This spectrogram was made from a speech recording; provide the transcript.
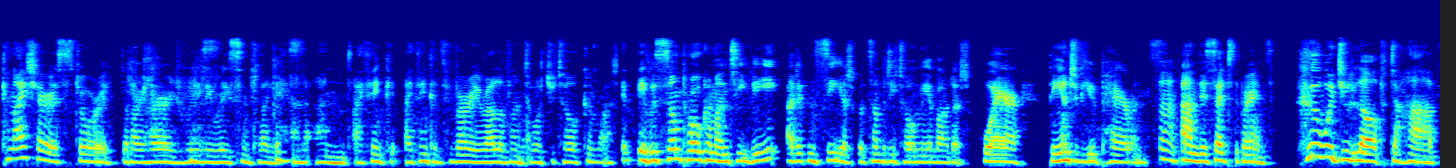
can I share a story that I heard really Yes. recently, Yes. and and I think I think it's very relevant to what you're talking about. It, it was some program on TV. I didn't see it, but somebody told me about it, where they interviewed parents Mm. and they said to the parents, "Who would you love to have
